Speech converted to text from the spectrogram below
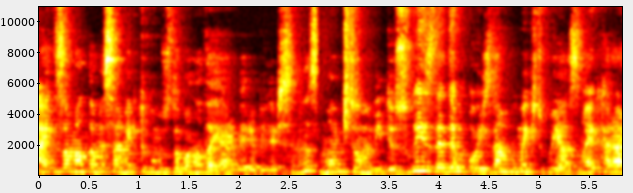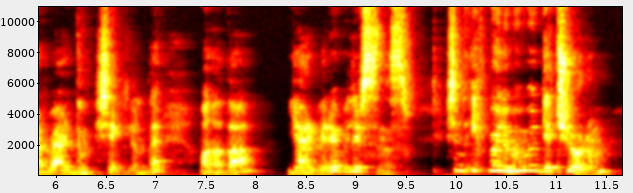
Aynı zamanda mesela mektubunuzda bana da yer verebilirsiniz. Monkito'nun videosunu izledim. O yüzden bu mektubu yazmaya karar verdim şeklinde bana da yer verebilirsiniz. Şimdi ilk bölümümü geçiyorum.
